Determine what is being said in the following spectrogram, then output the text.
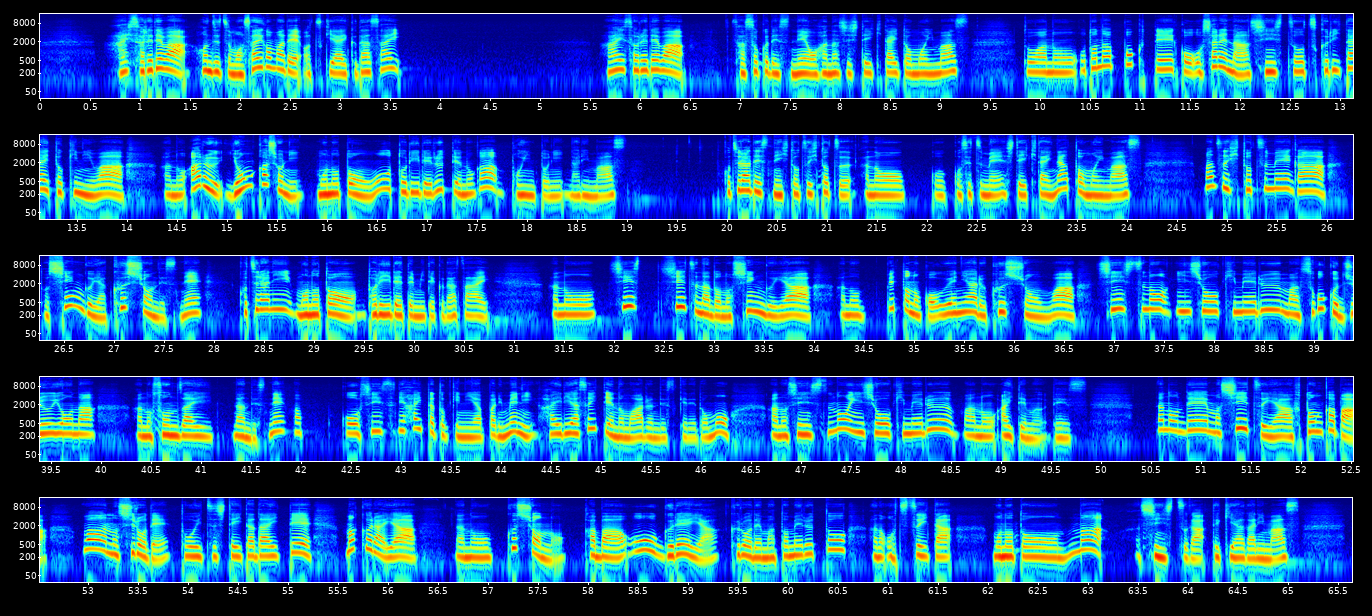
はい、それでは本日も最後までお付き合いください。はい、それでは早速ですねお話ししていきたいと思います。とあの大人っぽくてこうおしゃれな寝室を作りたい時にはあのある4箇所にモノトーンを取り入れるっていうのがポイントになります。こちらですね一つ一つあのごご説明していきたいなと思います。まず1つ目が寝具やクッションですねこちらにモノトーン取り入れてみてくださいあのシーツなどの寝具やあのベッドのこう上にあるクッションは寝室の印象を決める、まあ、すごく重要なあの存在なんですね。まあ、こう寝室に入った時にやっぱり目に入りやすいっていうのもあるんですけれどもあの寝室の印象を決めるあのアイテムです。なので、まあ、シーツや布団カバーはあの白で統一していただいて枕やあのクッションのカバーをグレーや黒でまとめるとあの落ち着いたモノトーンな寝室が出来上がります。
